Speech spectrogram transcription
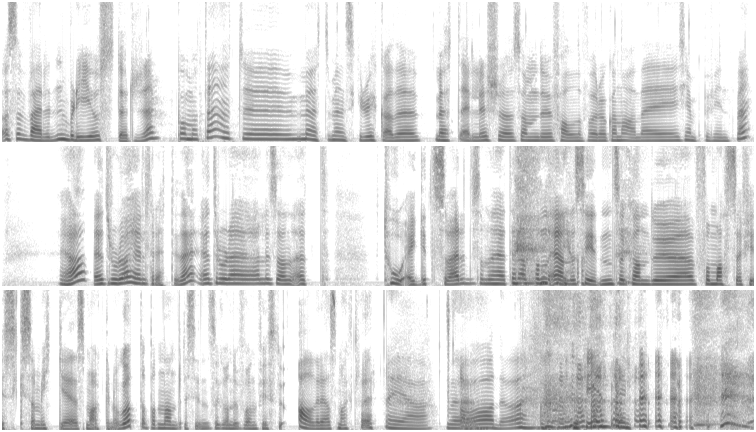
Altså, verden blir jo større, på en måte. At du møter mennesker du ikke hadde møtt ellers, og som du faller for og kan ha det kjempefint med. Ja, jeg tror du har helt rett i det. Jeg tror det er litt sånn et toegget sverd, som det heter. At på den ene siden så kan du få masse fisk som ikke smaker noe godt, og på den andre siden så kan du få en fisk du aldri har smakt før. Ja. Det- Å, det var fint bilde.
